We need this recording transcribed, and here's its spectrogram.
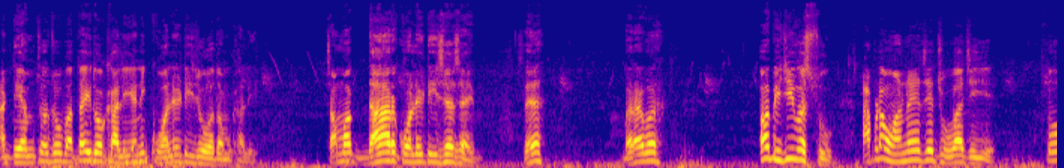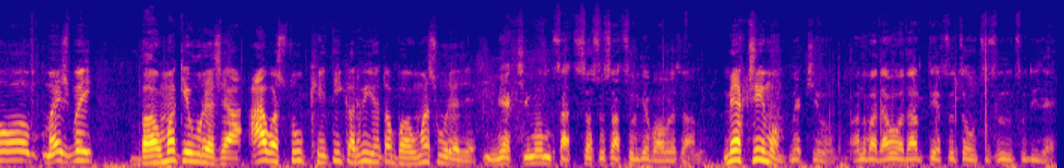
આ ઢેમચો જો બતાવી દો ખાલી એની ક્વોલિટી જુઓ તમે ખાલી. ચમકદાર ક્વોલિટી છે સાહેબ. હે? બરાબર? હવે બીજી વસ્તુ. આપણે વને જે જોવા જઈએ તો મહેશભાઈ ભાવમાં કેવું રહે છે? આ વસ્તુ ખેતી કરવી હોય તો ભાવમાં શું રહે છે? મેક્સિમમ સાતસો સાતસો રૂપિયા ભાવ રહેશે આનું. મેક્સિમમ મેક્સિમમ અને વધારેમાં વધારે તેરસો ચૌદસો સુધી જાય.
